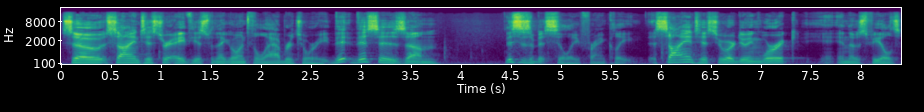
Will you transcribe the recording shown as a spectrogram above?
so scientists are atheists when they go into the laboratory. Th- this is um, this is a bit silly, frankly. Scientists who are doing work in those fields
